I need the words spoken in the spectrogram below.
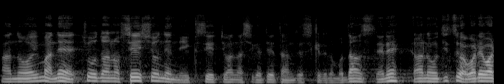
あの今ね、ちょうどあの青少年の育成という話が出たんですけれども、ダンスでね、あの実は我々、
